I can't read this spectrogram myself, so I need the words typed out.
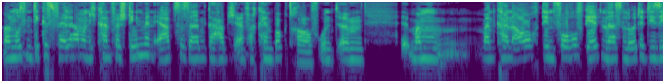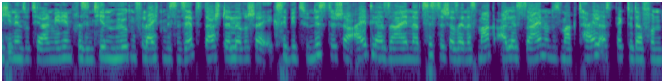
man muss ein dickes Fell haben und ich kann verstehen, wenn Ärzte sagen, da habe ich einfach keinen Bock drauf. Und ähm, man man kann auch den Vorwurf gelten lassen, Leute, die sich in den sozialen Medien präsentieren, mögen vielleicht ein bisschen selbstdarstellerischer, exhibitionistischer, eitler sein, narzisstischer sein. Das mag alles sein und es mag Teilaspekte davon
